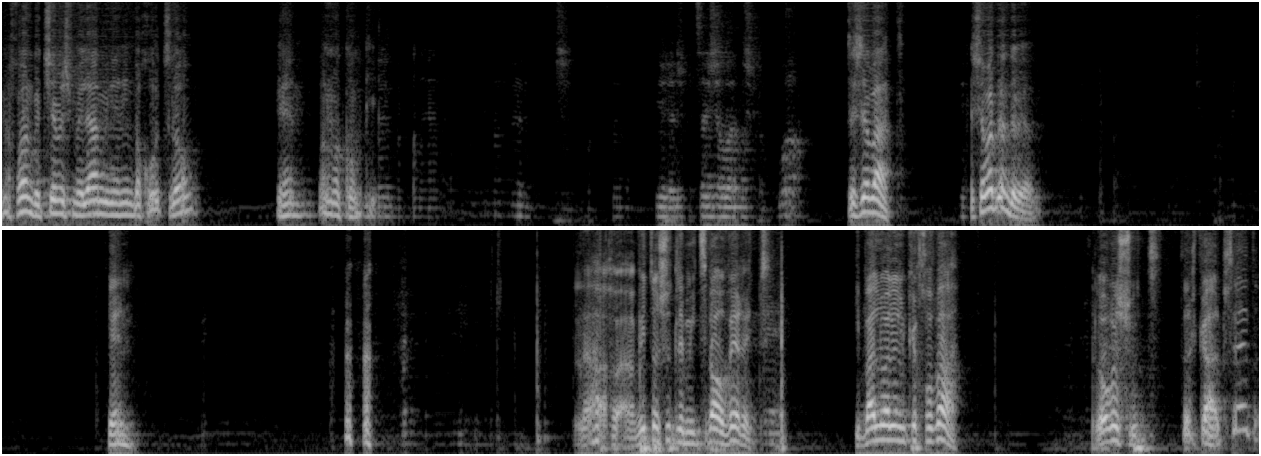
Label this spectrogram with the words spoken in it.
נכון? בית שמש מלאה מניינים בחוץ, לא? כן, כל מקום. זה שבת. זה שבת אני מדבר. כן. לא, ערבית רשות למצווה עוברת. קיבלנו עלינו כחובה. לא רשות. יותר קל, בסדר.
